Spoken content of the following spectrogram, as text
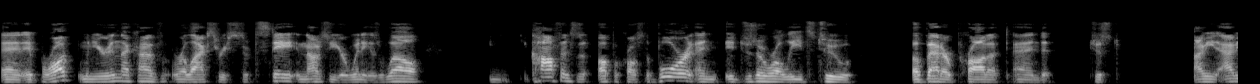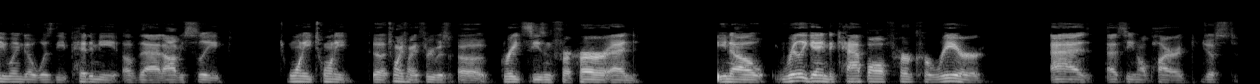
And it brought, when you're in that kind of relaxed free state, and obviously you're winning as well, confidence is up across the board, and it just overall leads to a better product and just I mean, Abby Wingo was the epitome of that. Obviously, 2020, uh, 2023 was a great season for her and, you know, really getting to cap off her career as, as Seton Hall Pirate, just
